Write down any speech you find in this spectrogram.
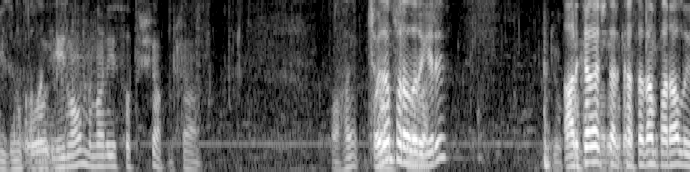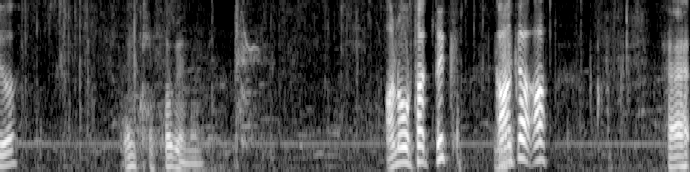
Yüzümü O iyi lan bunlar iyi satış yapmış ha. Aha, paraları çalışıyorlar. geri. Yok, Arkadaşlar kasadan para alıyor. Oğlum kasa benim. Ana ortaktık. Kanka al. He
